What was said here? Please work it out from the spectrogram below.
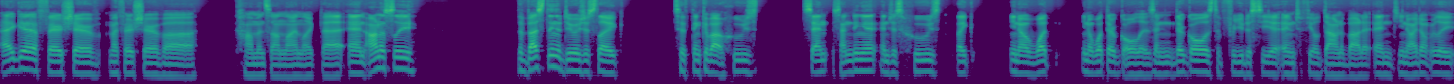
I get a fair share of my fair share of uh comments online like that. And honestly, the best thing to do is just like to think about who's send, sending it and just who's like you know what you know what their goal is and their goal is to, for you to see it and to feel down about it and you know i don't really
